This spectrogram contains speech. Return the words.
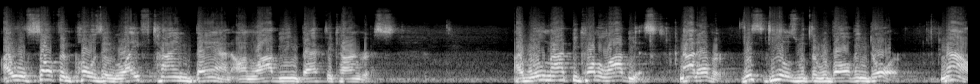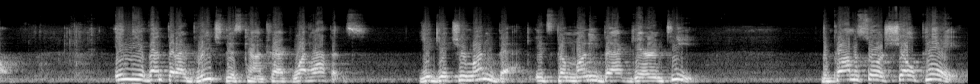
I will self-impose a lifetime ban on lobbying back to Congress. I will not become a lobbyist, not ever. This deals with the revolving door. Now, in the event that I breach this contract, what happens? You get your money back. It's the money back guarantee. The promisor shall pay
